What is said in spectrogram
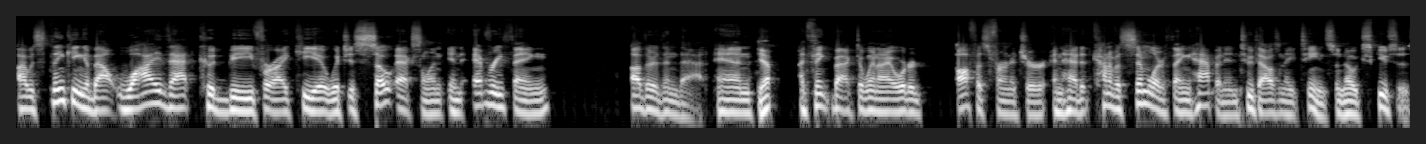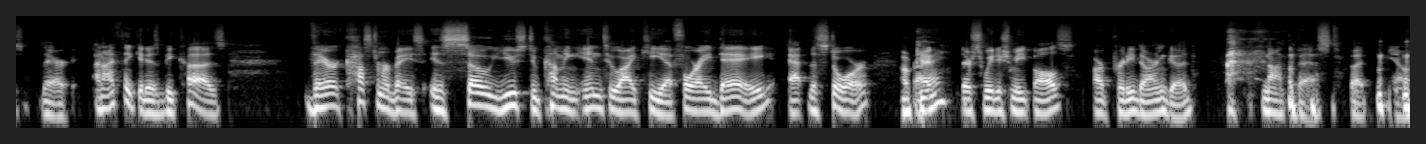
I was thinking about why that could be for IKEA, which is so excellent in everything other than that. And Yep. I think back to when I ordered office furniture and had it kind of a similar thing happen in 2018. So no excuses there. And I think it is because their customer base is so used to coming into IKEA for a day at the store. Okay. Right? Their Swedish meatballs are pretty darn good. Not the best, but you know,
